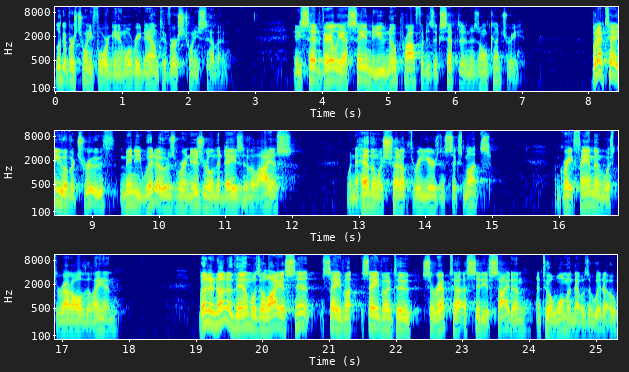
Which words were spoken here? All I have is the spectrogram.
Look at verse 24 again, and we'll read down to verse 27. And he said, Verily I say unto you, no prophet is accepted in his own country. But I tell you of a truth, many widows were in Israel in the days of Elias, when the heaven was shut up three years and six months, when great famine was throughout all the land. But in none of them was Elias sent, save, save unto Sarepta, a city of Sidon, unto a woman that was a widow.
